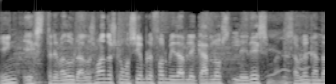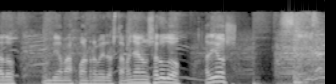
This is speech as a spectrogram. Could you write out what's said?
en Extremadura. Los mandos, como siempre, formidable Carlos Ledesma. Les hablo encantado un día más Juan Romero. Hasta mañana. Un saludo. Adiós. 谁人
